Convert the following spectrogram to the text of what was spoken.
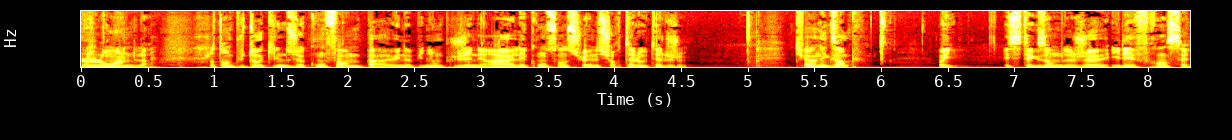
Loin de là. J'entends plutôt qu'ils ne se conforment pas à une opinion plus générale et consensuelle sur tel ou tel jeu. Tu as un exemple? Oui, et cet exemple de jeu, il est français.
